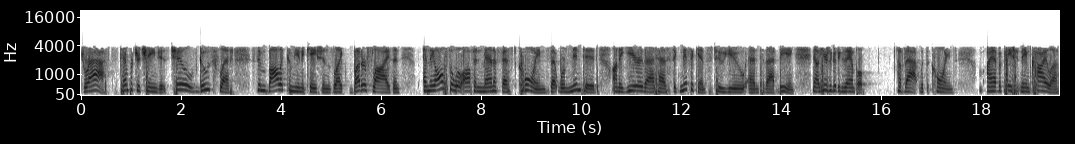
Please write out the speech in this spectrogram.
drafts, temperature changes, chills, goose flesh, symbolic communications like butterflies and and they also will often manifest coins that were minted on a year that has significance to you and to that being. Now, here's a good example of that with the coins. I have a patient named Kyla,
